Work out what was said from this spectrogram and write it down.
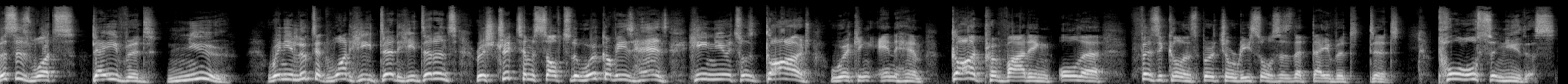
This is what David knew. When he looked at what he did, he didn't restrict himself to the work of his hands. He knew it was God working in him, God providing all the physical and spiritual resources that David did. Paul also knew this,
